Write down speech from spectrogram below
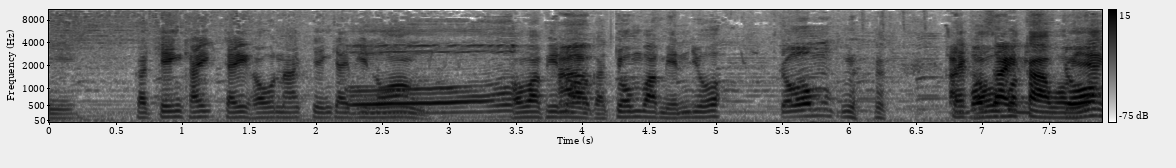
นี่ก็เจงใจใจเขานะเจงใจพี่น้องโเพราะว่าพี่น้องคก็รับจมว่าเหม็นอยู่จมแต่เขาบ่กล้าว่าแห้ง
